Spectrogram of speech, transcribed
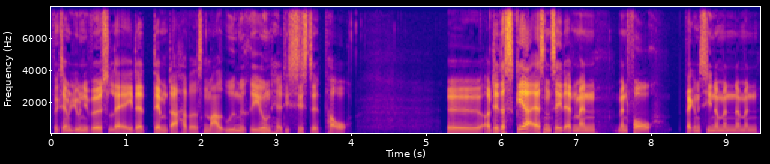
for eksempel Universal er et af dem, der har været sådan meget ude med riven her de sidste par år. Øh, og det, der sker, er sådan set, at man, man får, hvad kan man sige, når man, når man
